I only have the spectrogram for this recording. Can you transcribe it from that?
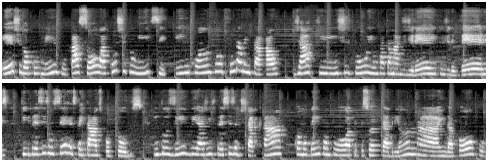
este documento passou a constituir-se enquanto fundamental, já que institui um patamar de direitos, de deveres, que precisam ser respeitados por todos. Inclusive, a gente precisa destacar, como bem pontuou a professora Adriana ainda há pouco,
